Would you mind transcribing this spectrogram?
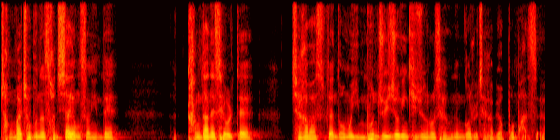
정말 저분은 선지자 형성인데 강단에 세울 때 제가 봤을 때 너무 인본주의적인 기준으로 세우는 거를 제가 몇 번 봤어요.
